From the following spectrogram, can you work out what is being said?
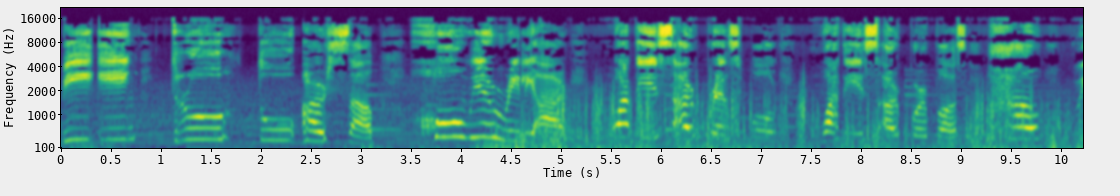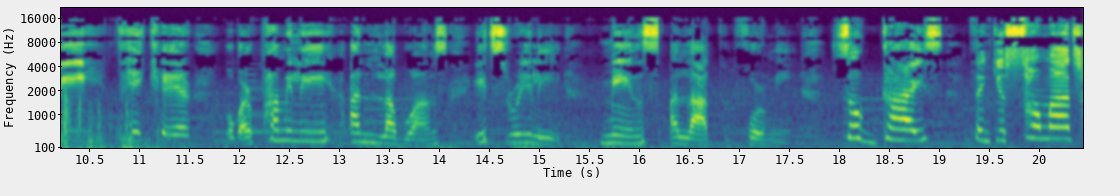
being true to ourselves, who we really are, what is our principle, what is our purpose, how we take care of our family and loved ones. It really means a lot for me. So guys, Thank you so much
